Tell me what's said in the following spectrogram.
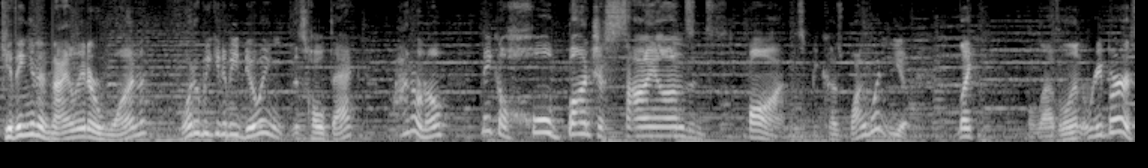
giving it Annihilator 1, what are we going to be doing this whole deck? I don't know. Make a whole bunch of Scions and spawns, because why wouldn't you? Like, Malevolent Rebirth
